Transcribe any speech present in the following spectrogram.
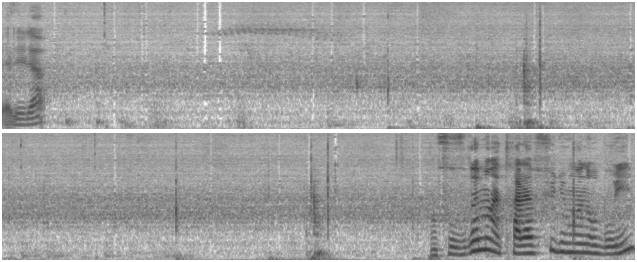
Elle est là. Il faut vraiment être à l'affût du moindre bruit.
